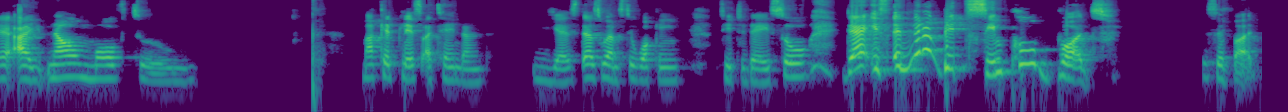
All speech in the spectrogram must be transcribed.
I now moved to marketplace attendant. Yes, that's where I'm still working to today. So there is a little bit simple, but it's a but.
